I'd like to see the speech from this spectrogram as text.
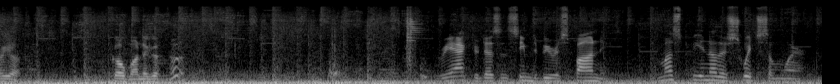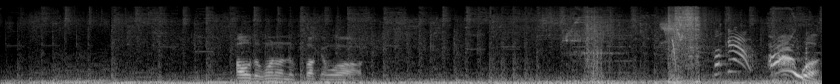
Hurry up. Go, my nigga. The reactor doesn't seem to be responding. There must be another switch somewhere. Oh, the one on the fucking wall. Look out! Ow!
